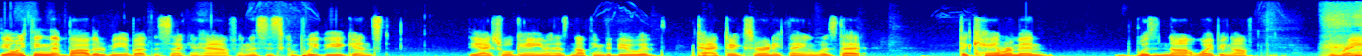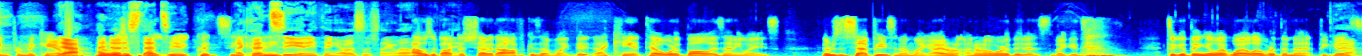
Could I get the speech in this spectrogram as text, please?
The only thing that bothered me about the second half, and this is completely against the actual game, it has nothing to do with tactics or anything, was that the cameraman was not wiping off the rain from the camera. Yeah, I There was a noticed that too. You couldn't see. I couldn't see anything. anything. I was just like, well, I was about to shut it off because I'm like, I can't tell where the ball is, anyways. There was a set piece, and I'm like, I don't, I don't know where that is. Like it's, it's a good thing it went well over the net because Yeah.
